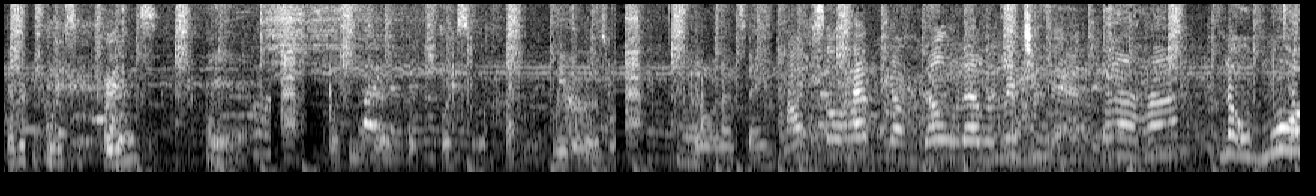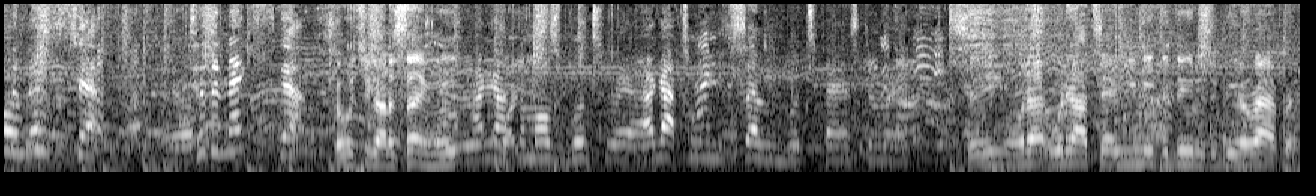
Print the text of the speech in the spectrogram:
better choice of friends? Yeah. Wasn't a very good choice of a friend. Neither was. You know what I'm saying? I'm so happy I'm done with elementary. Uh-huh. No more. To the next step. To the next step. So what you gotta say, Moot? I got the most books read. I got 27 books passed and read. See, what, I, what did I tell you you need to do to, to be a rapper?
